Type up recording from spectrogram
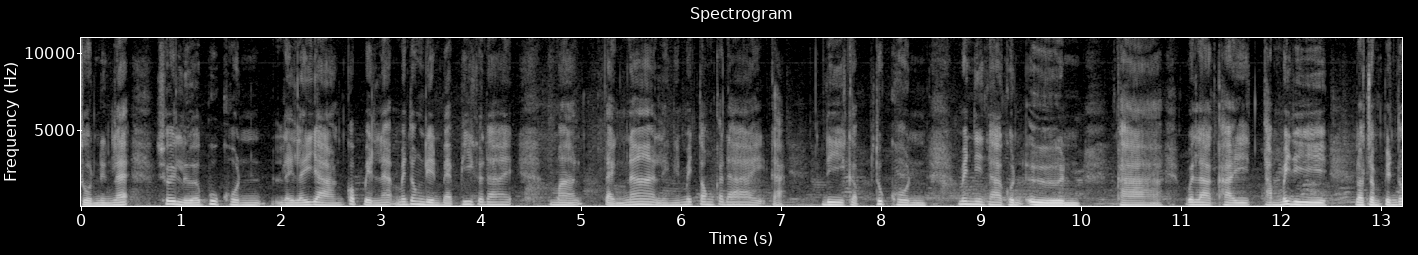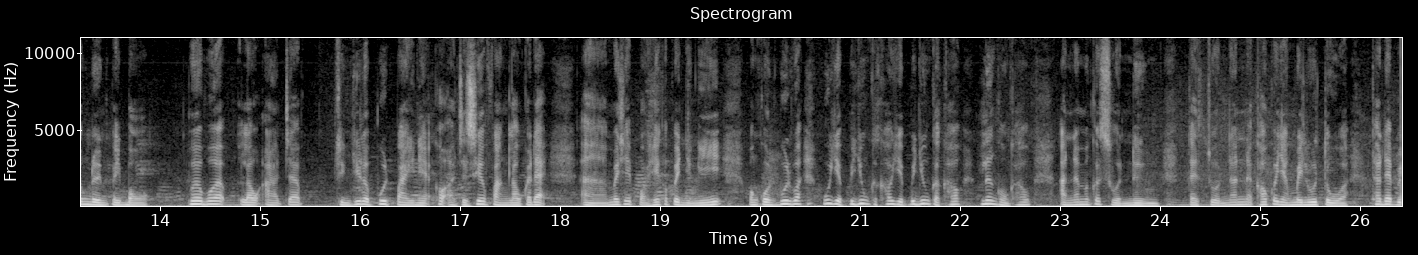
ส่วนหนึ่งและช่วยเหลือผู้คนหลาย ๆ อย่างก็เป็นแล้วไม่ต้องเรียนแบบพี่ก็ได้ มาแต่งหน้าอะไรอย่างนี้ไม่ต้องก็ได้ค่ะดีกับทุกคนไม่นินทาคนอื่นค่ะ เวลาใครทำไม่ดี เราจำเป็นต้องเดินไปบอก เพื่อว่าเราอาจจะ สิ่งที่เราพูดไปเนี่ยเขาอาจจะเชื่อฟังเราก็ได้อ่าไม่ใช่ปล่อยให้เขาเป็นอย่างนี้ บางคนพูดว่าอุ้ยอย่าไปยุ่งกับเขาอย่าไปยุ่งกับเขาเรื่องของเขา อันนั้นมันก็ส่วนหนึ่ง แต่ส่วนนั้นน่ะเขาก็ยังไม่รู้ตัว ถ้าได้ไป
